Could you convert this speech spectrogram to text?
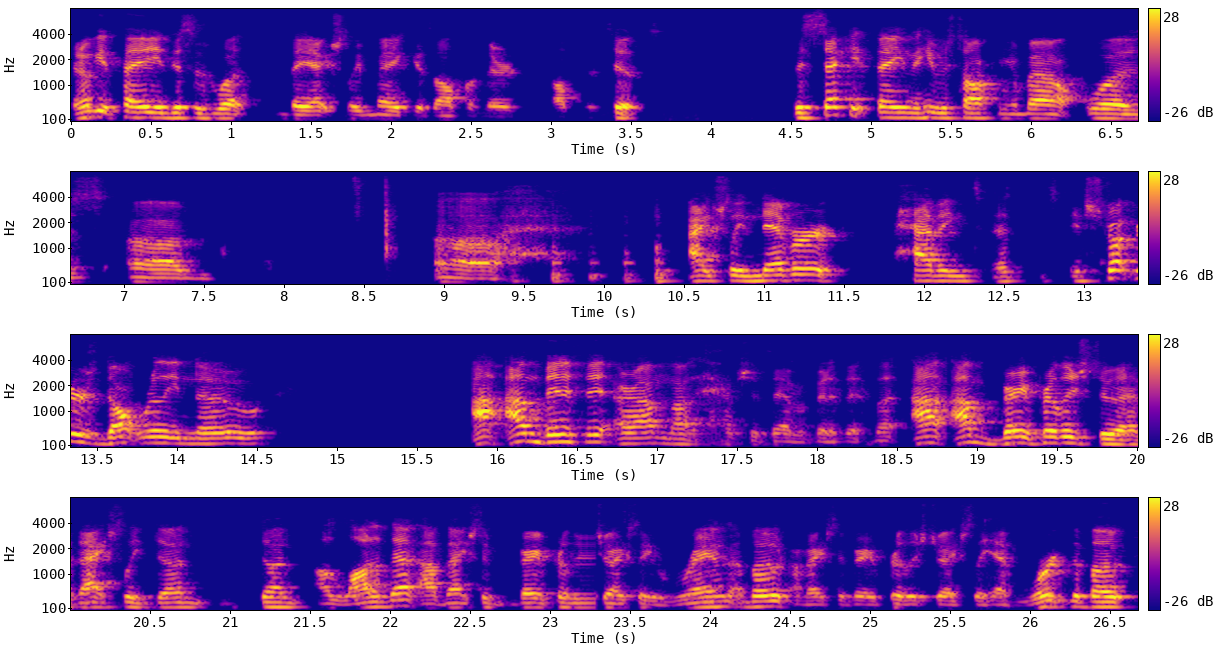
they don't get paid. This is what they actually make is off of their off their tips. The second thing that he was talking about was um, uh, actually never having uh, instructors don't really know. I, I'm benefit, or I'm not. I should say I'm a benefit, but I, I'm very privileged to have actually done done a lot of that. I'm actually very privileged to actually ran a boat. I'm actually very privileged to actually have worked the boat.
